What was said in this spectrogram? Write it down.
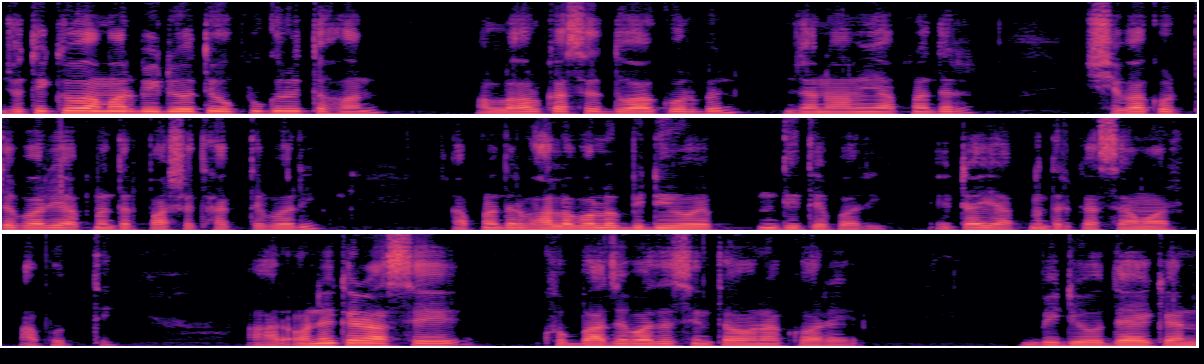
যদি কেউ আমার ভিডিওতে উপকৃত হন, আল্লাহর কাছে দোয়া করবেন, যেন আমি আপনাদের সেবা করতে পারি, আপনাদের পাশে থাকতে পারি, আপনাদের ভালো ভালো ভিডিও দিতে পারি, এটাই আপনাদের কাছে আমার আপত্তি। আর অনেকের আছে, খুব বাজে বাজে চিন্তাভাবনা করে ভিডিও দেয় কেন?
